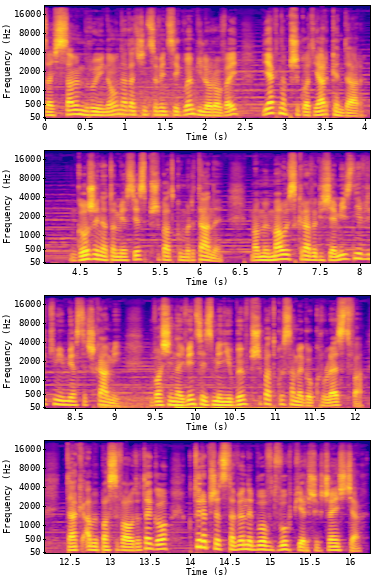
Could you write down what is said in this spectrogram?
zaś samym ruinom nadać nieco więcej głębi lorowej, jak na przykład Jarkendar. Gorzej natomiast jest w przypadku Myrtany. Mamy mały skrawek ziemi z niewielkimi miasteczkami. Właśnie najwięcej zmieniłbym w przypadku samego królestwa, tak aby pasowało do tego, które przedstawione było w dwóch pierwszych częściach.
